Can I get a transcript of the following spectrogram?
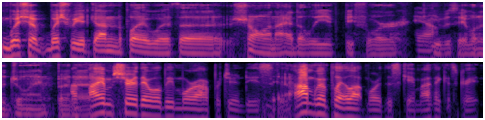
wish I wish we had gotten to play with uh Sean. I had to leave before Yeah. he was able to join, but uh, I'm, I'm sure there will be more opportunities. Yeah. I'm going to play a lot more of this game. I think it's great.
